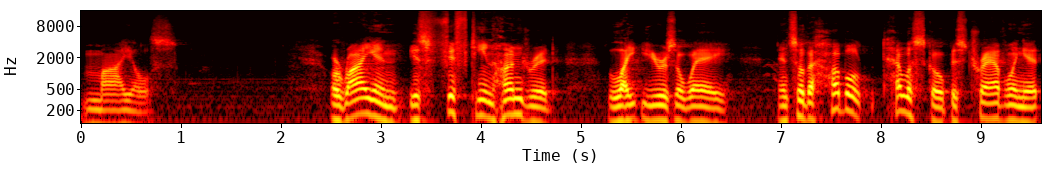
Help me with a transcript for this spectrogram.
miles. Orion is 1,500 light years away. And so the Hubble telescope is traveling at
